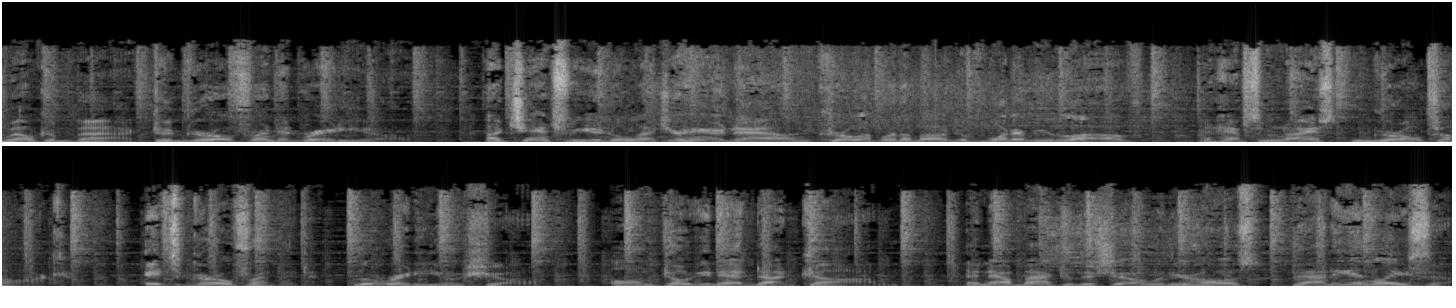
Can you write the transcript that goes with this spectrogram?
Welcome back to Girlfriendit Radio, a chance for you to let your hair down, curl up with a mug of whatever you love, and have some nice girl talk. It's Girlfriendit, the radio show on TogiNet.com. And now back to the show with your hosts, Patty and Lisa.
